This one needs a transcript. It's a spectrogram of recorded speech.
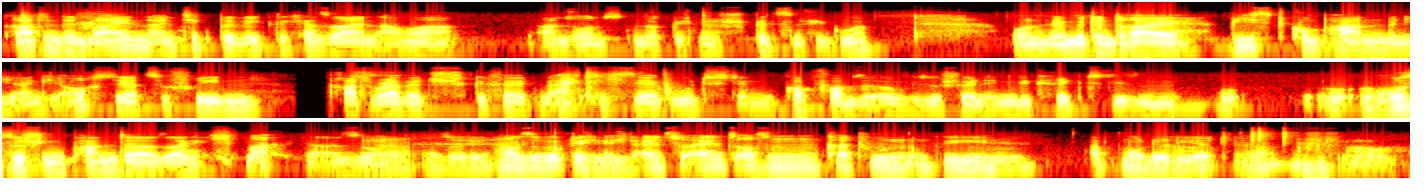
gerade in den Beinen ein Tick beweglicher sein, aber ansonsten wirklich eine Spitzenfigur. Und mit den drei Beast-Kumpanen bin ich eigentlich auch sehr zufrieden. Gerade Ravage gefällt mir eigentlich sehr gut. Den Kopf haben sie irgendwie so schön hingekriegt, diesen russischen Panther, sage ich mal. Also, ja, also den haben sie wirklich echt eins zu eins aus dem Cartoon irgendwie mhm. abmodelliert. Ja. ja. Genau.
